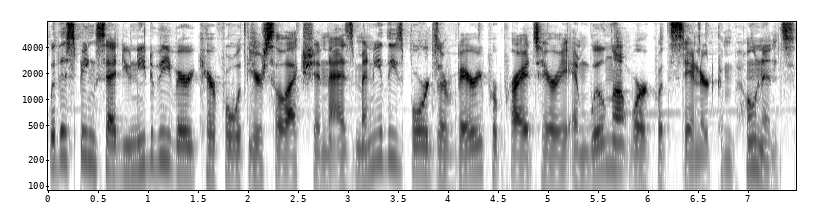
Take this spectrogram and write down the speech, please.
With this being said, you need to be very careful with your selection as many of these boards are very proprietary and will not work with standard components.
